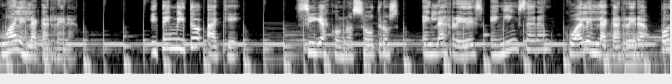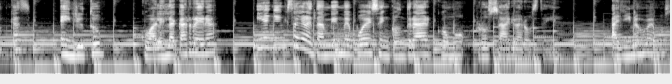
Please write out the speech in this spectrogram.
¿Cuál es la carrera? Y te invito a que sigas con nosotros en las redes, en Instagram, ¿Cuál es la carrera podcast? En YouTube, cuál es la carrera y en Instagram también me puedes encontrar como Rosario Arostegui. Allí nos vemos.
